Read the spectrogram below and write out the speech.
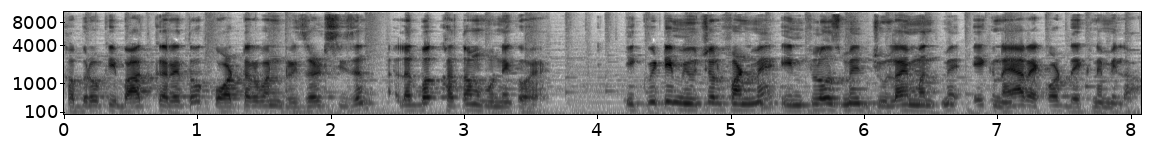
खबरों की बात करें तो क्वार्टर वन रिज़ल्ट सीज़न लगभग खत्म होने को है। इक्विटी म्यूचुअल फंड में इनफ्लोज में जुलाई मंथ में एक नया रिकॉर्ड देखने मिला।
